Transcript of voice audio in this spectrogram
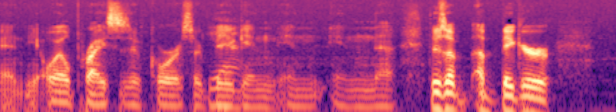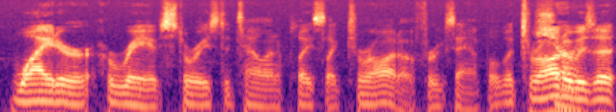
and oil prices, of course, are big Yeah. in, in, in uh, there's a, a bigger, wider array of stories to tell in a place like Toronto, for example. But Toronto Sure. is a,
